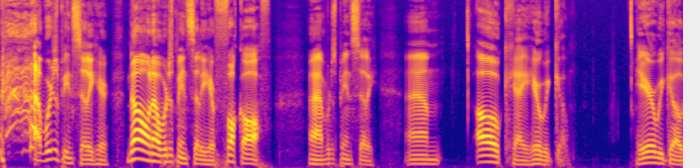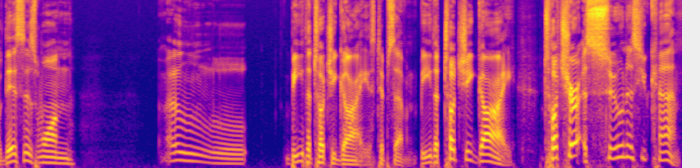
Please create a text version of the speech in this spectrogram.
we're just being silly here. No, no, we're just being silly here. Fuck off. Um, we're just being silly. Um, okay, here we go. Here we go. This is one. Oh, be the touchy guy is tip seven. Be the touchy guy. Touch her as soon as you can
